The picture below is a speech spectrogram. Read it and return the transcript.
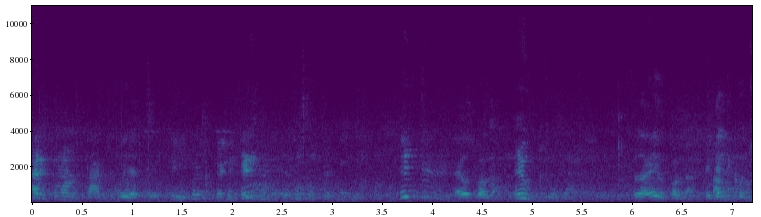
আরে তোমার টাক ঢুকে যাচ্ছে। এই উৎপল দা এই উৎপল দা। এই উৎপল দা এই দিক করছ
